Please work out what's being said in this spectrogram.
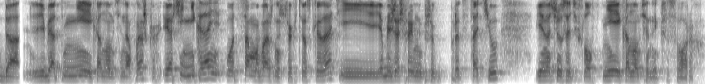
да, ребята, не экономьте на флешках. И вообще никогда не... Вот самое важное, что я хотел сказать, и я в ближайшее время напишу про эту статью, и начну с этих слов. Не экономьте на аксессуарах.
